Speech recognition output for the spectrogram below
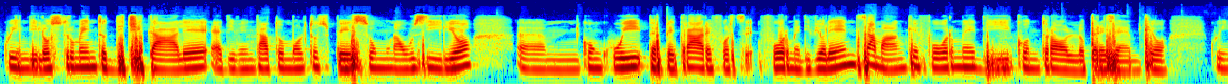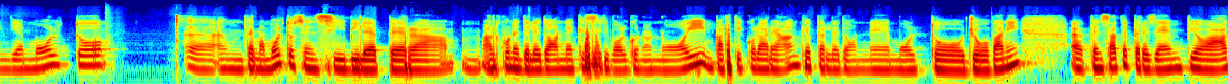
quindi lo strumento digitale è diventato molto spesso un ausilio ehm, con cui perpetrare forze, forme di violenza ma anche forme di controllo per esempio, quindi è molto eh, è un tema molto sensibile per uh, alcune delle donne che si rivolgono a noi, in particolare anche per le donne molto giovani. Eh, pensate per esempio a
